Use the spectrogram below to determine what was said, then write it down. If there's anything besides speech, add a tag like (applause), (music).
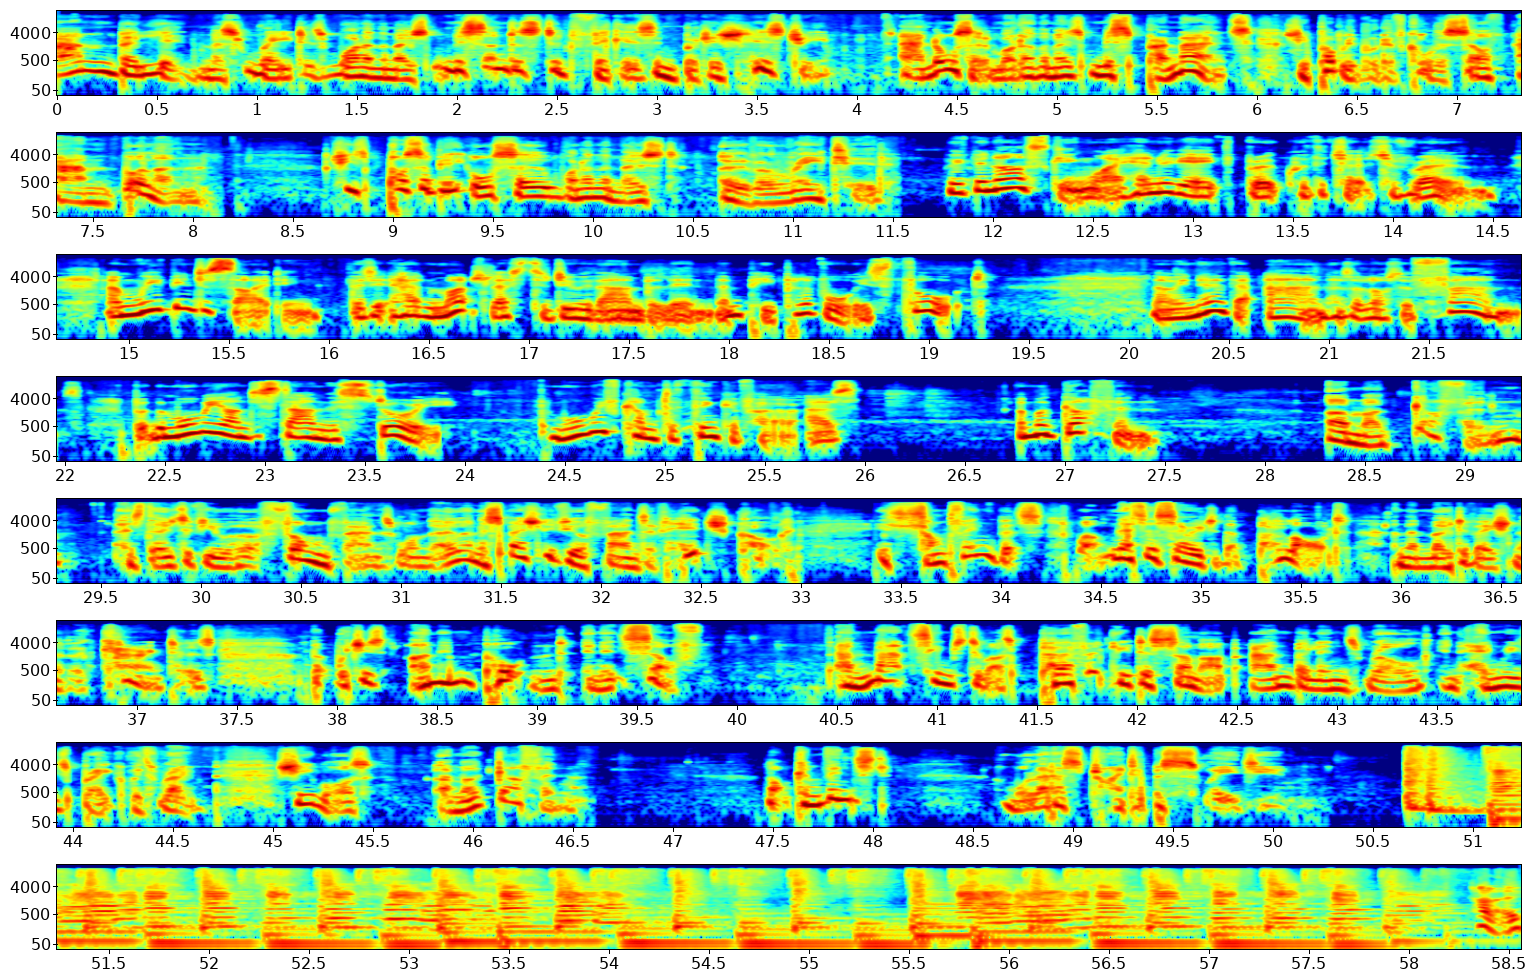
Anne Boleyn must rate as one of the most misunderstood figures in British history, and also one of the most mispronounced. She probably would have called herself Anne Bullen. She's possibly also one of the most overrated. We've been asking why Henry VIII broke with the Church of Rome, and we've been deciding that it had much less to do with Anne Boleyn than people have always thought. Now, we know that Anne has a lot of fans, but the more we understand this story, the more we've come to think of her as a MacGuffin. A MacGuffin, as those of you who are film fans will know, and especially if you're fans of Hitchcock, is something that's, well, necessary to the plot and the motivation of the characters, but which is unimportant in itself. And that seems to us perfectly to sum up Anne Boleyn's role in Henry's break with Rome. She was a MacGuffin. Not convinced? Well, let us try to persuade you. Hello,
